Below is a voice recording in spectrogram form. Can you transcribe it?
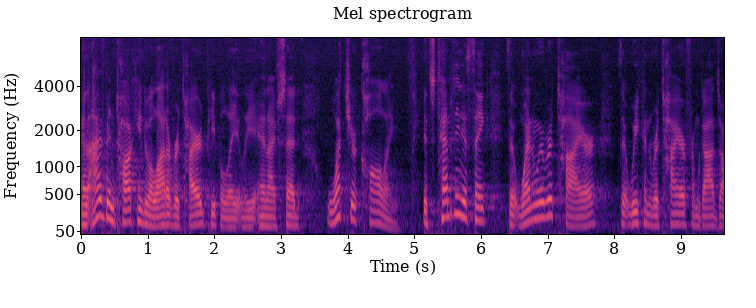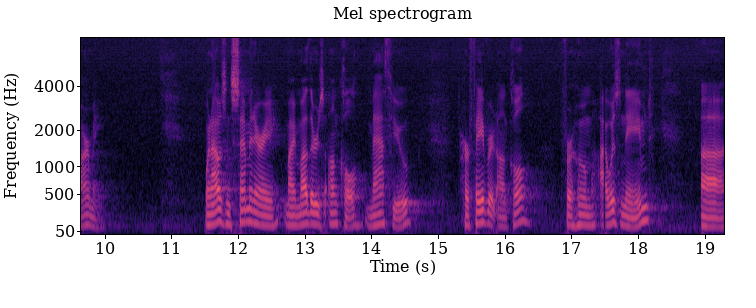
And I've been talking to a lot of retired people lately, and I've said, What's your calling? It's tempting to think that when we retire, that we can retire from God's army. When I was in seminary, my mother's uncle, Matthew, her favorite uncle, for whom I was named, uh,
